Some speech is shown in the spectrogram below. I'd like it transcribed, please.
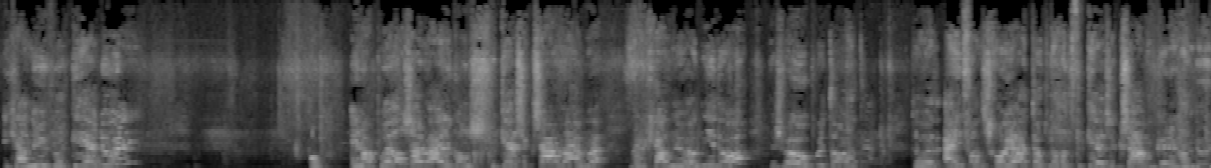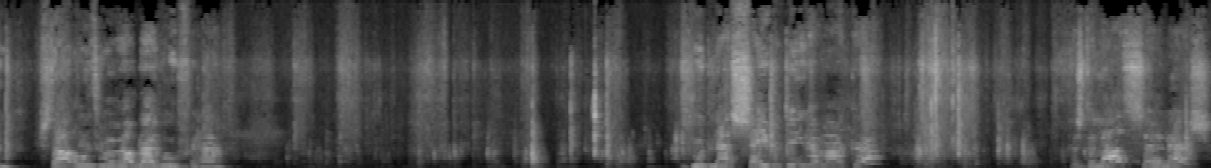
Ik ga nu verkeer doen. In april zouden we eigenlijk ons verkeersexamen hebben, maar dat gaat nu ook niet door. Dus we hopen tot het, tot het eind van het schooljaar het ook nog het verkeersexamen kunnen gaan doen. Dus daarom moeten we wel blijven oefenen. Ik moet les 17 gaan maken. Dat is de laatste les.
